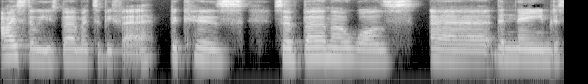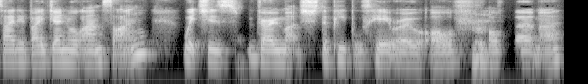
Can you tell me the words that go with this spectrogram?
I still use Burma to be fair, because so Burma was uh the name decided by General Aung San, which is very much the people's hero of of Burma.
